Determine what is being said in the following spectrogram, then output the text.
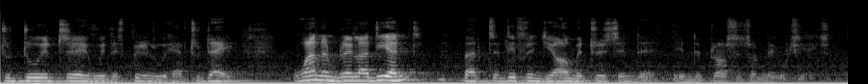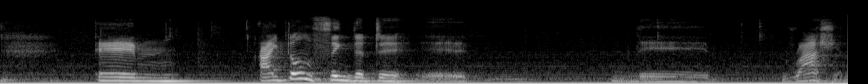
to do it uh, with the spirit we have today. One umbrella at the end, but different geometries in the in the process of negotiation. Um, I don't think that uh, the Russian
